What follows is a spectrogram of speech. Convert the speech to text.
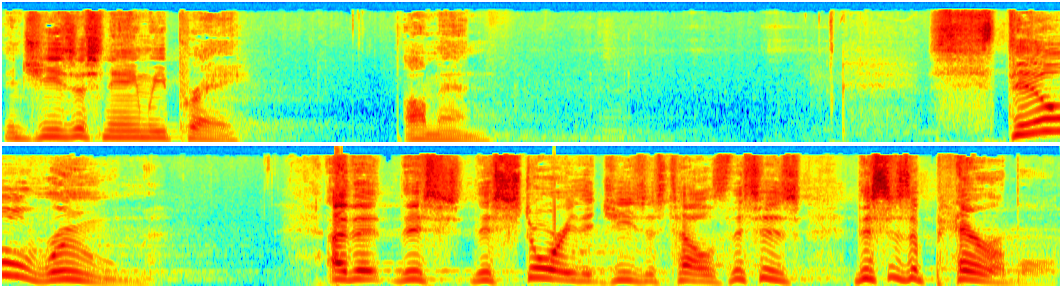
In Jesus' name we pray. Amen. Still room. Uh, this, this story that Jesus tells, this is, this is a parable.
